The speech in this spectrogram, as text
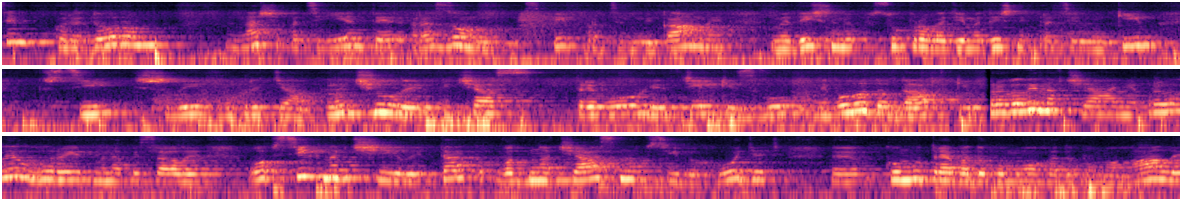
Цим коридором наші пацієнти разом з співпрацівниками, медичними супроводі медичних працівників всі йшли в укриття. Ми чули під час тривоги тільки звук, не було додатків. Провели навчання, провели алгоритми, написали, о, всіх навчили. Так одночасно всі виходять. Е, Кому треба допомога, допомагали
